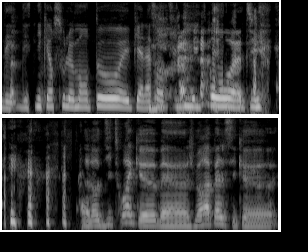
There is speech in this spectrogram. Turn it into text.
des, bah des, sneakers sous le manteau et puis à la sortie du métro tu... Alors dis-toi que ben je me rappelle c'est que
